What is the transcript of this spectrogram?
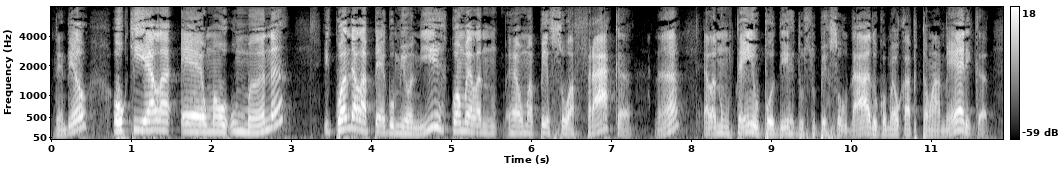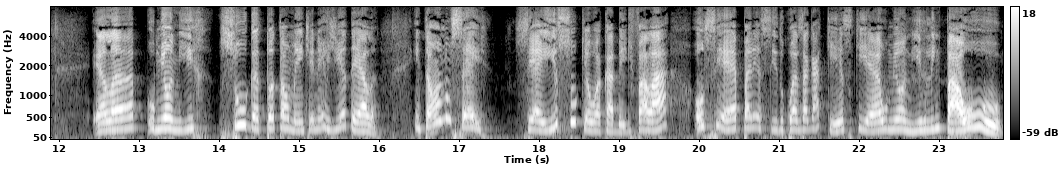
entendeu? Ou que ela é uma humana e quando ela pega o Mjolnir, como ela é uma pessoa fraca, né? ela não tem o poder do super soldado, como é o Capitão América, ela, o Mjolnir suga totalmente a energia dela. Então eu não sei se é isso que eu acabei de falar ou se é parecido com as HQs, que é o Mjolnir limpar o,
